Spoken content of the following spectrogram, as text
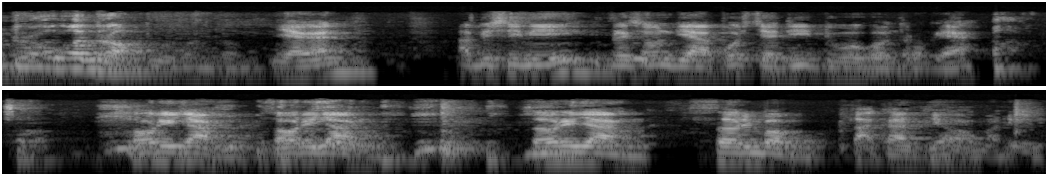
Duo gondrong. Duo gondrong. ya kan? Habis ini Blackstone dihapus jadi duo gondrong ya. Sorry Jang, sorry Jang, sorry Jang, sorry Bom, tak ganti om hari ini.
